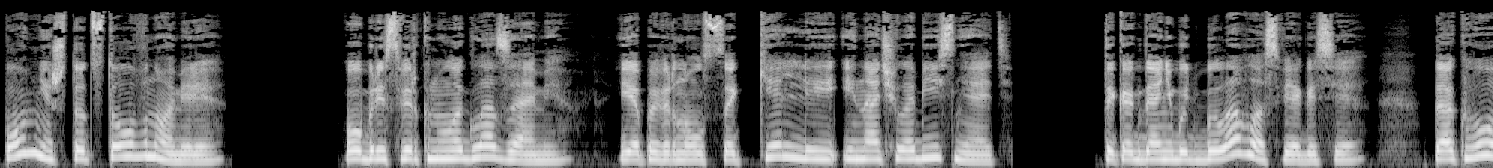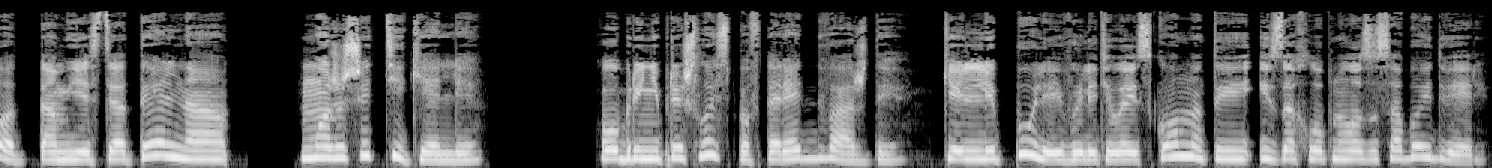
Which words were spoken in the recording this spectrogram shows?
Помнишь тот стол в номере?» Обри сверкнула глазами. Я повернулся к Келли и начал объяснять. «Ты когда-нибудь была в Лас-Вегасе? Так вот, там есть отель на...» «Можешь идти, Келли», Обри не пришлось повторять дважды. Келли пулей вылетела из комнаты и захлопнула за собой дверь.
